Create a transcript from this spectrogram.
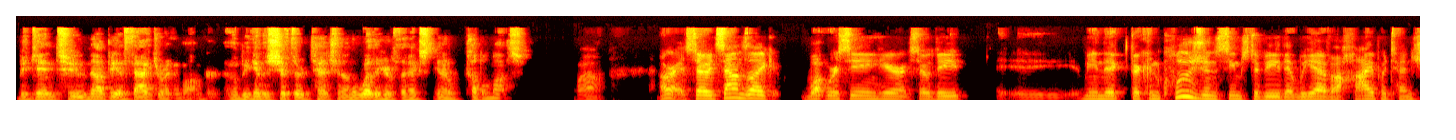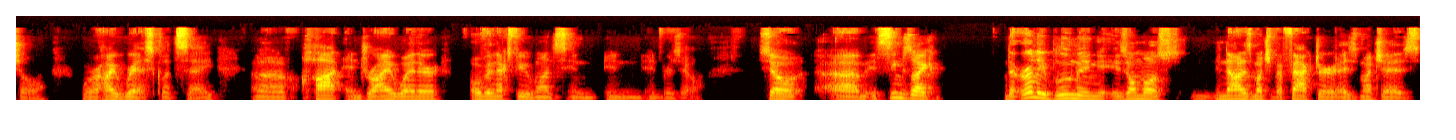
begin to not be a factor any longer, and they'll begin to shift their attention on the weather here for the next you know couple months. Wow. All right. So it sounds like what we're seeing here. So the, I mean, the the conclusion seems to be that we have a high potential or a high risk, let's say, of hot and dry weather over the next few months in in in Brazil. So um, it seems like the early blooming is almost not as much of a factor as much as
